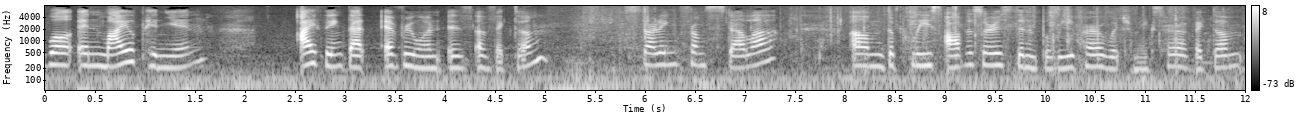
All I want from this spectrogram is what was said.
well, in my opinion, I think that everyone is a victim. Starting from Stella, um, the police officers didn't believe her, which makes her a victim.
